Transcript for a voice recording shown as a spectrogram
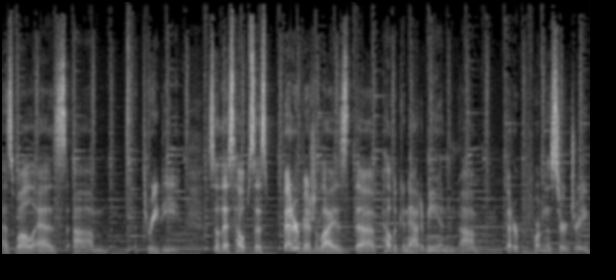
as well as um, 3D. So this helps us better visualize the pelvic anatomy and um, better perform the surgery.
